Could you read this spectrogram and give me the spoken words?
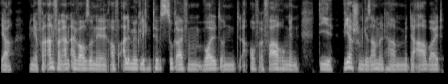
ja wenn ihr von Anfang an einfach auch so eine auf alle möglichen Tipps zugreifen wollt und auf Erfahrungen, die wir schon gesammelt haben mit der Arbeit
